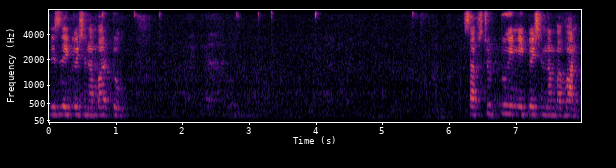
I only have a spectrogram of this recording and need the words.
This is the equation number two. Substitute 2 in equation number 1.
